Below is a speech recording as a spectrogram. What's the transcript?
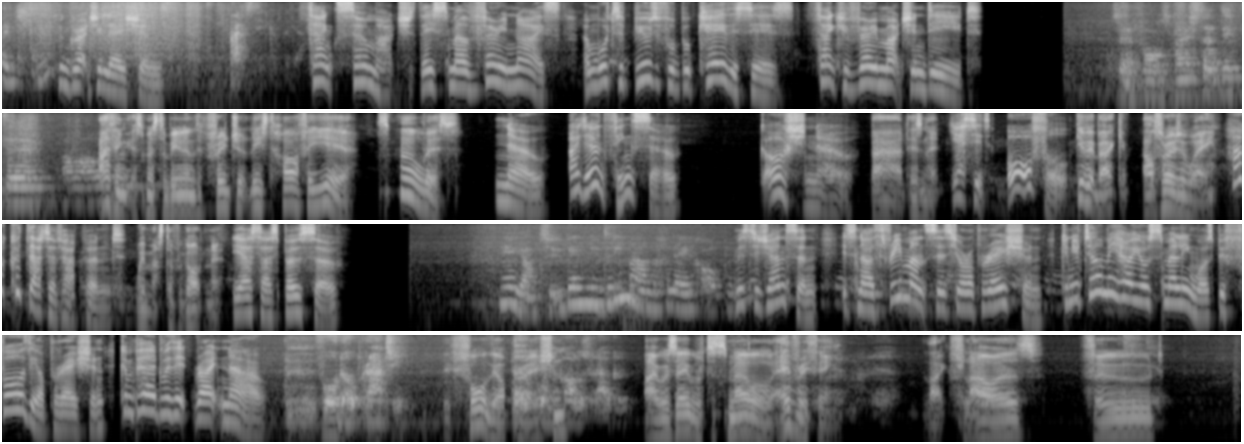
Een flesje melk. Wegentje erbij, meneer? Feestje. Congratulations. Thanks so much. They smell very nice. And what a beautiful bouquet this is. Thank you very much indeed. Zeg, volgens mij staat dit eh, allemaal... I think this must have been in the fridge at least half a year. Smell this. No, I don't think so. Gosh, no. Bad, isn't it? Yes, it's awful. Give it back. I'll throw it away. How could that have happened? We must have forgotten it. Yes, I suppose so. Mr. Jansen, it's now three months since your operation. Can you tell me how your smelling was before the operation compared with it right now? Voor de operatie Before the kon ik operation. I was able to smell everything like flowers, food,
